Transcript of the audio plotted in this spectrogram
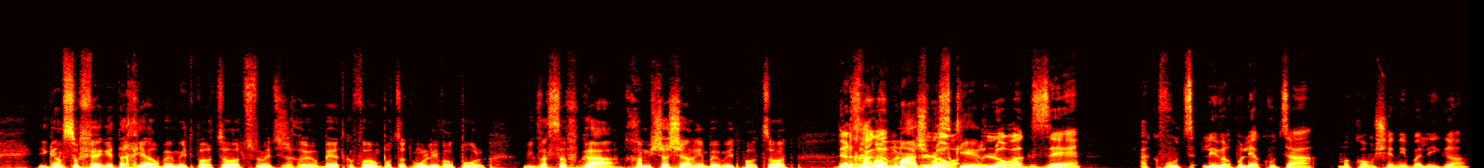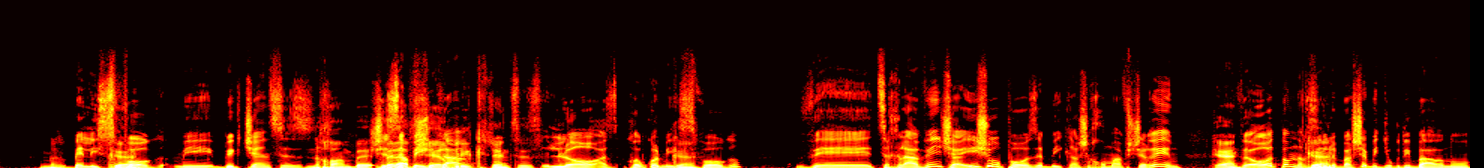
היא גם סופגת הכי הרבה מתפרצות, זאת אומרת, יש הכי הרבה התקפות במתפרצות מול ליברפול, והיא כבר ספגה חמישה שערים במתפרצות. דרך אגב, ממש לא, מזכיר... לא רק זה, הקבוצ... ליברפול היא הקבוצה, מקום שני בליגה, בלספוג כן. מביג צ'אנסס. נכון, בלאפשר ביג צ'אנסס. לא, אז קודם כל מלספוג. כן. וצריך להבין שהאישו פה זה בעיקר שאנחנו מאפשרים. כן. ועוד פעם נחזור כן. למה שבדיוק דיברנו.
